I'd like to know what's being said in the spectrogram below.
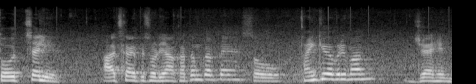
तो चलिए आज का एपिसोड यहाँ ख़त्म करते हैं। सो थैंक यू एवरीवन जय हिंद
